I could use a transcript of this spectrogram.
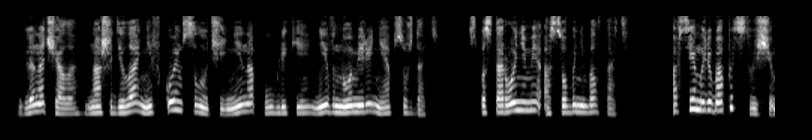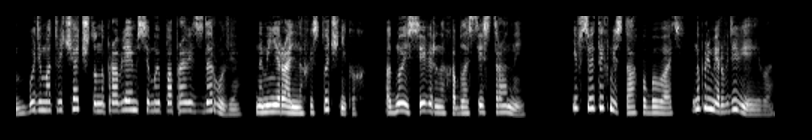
Для начала, наши дела ни в коем случае ни на публике, ни в номере не обсуждать. С посторонними особо не болтать. А всем и любопытствующим будем отвечать, что направляемся мы поправить здоровье на минеральных источниках одной из северных областей страны. И в святых местах побывать, например, в Дивеево.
